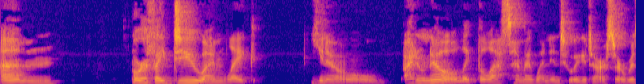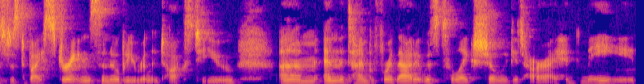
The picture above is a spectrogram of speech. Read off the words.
Um, or if I do, I'm like, you know, I don't know. Like the last time I went into a guitar store was just to buy strings, so nobody really talks to you. Um, and the time before that, it was to like show a guitar I had made.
